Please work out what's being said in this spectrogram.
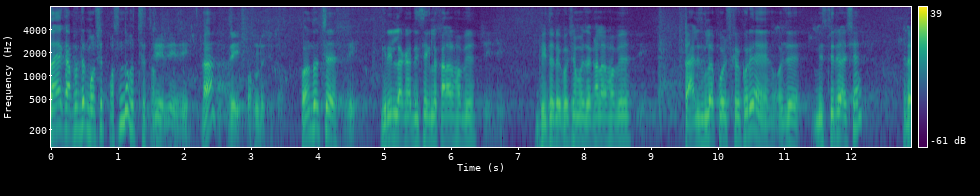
যাই হোক আপনাদের মসজিদ পছন্দ হচ্ছে তো? জি জি জি। হ্যাঁ? জি পছন্দ হয়েছে তো। পছন্দ হচ্ছে? জি। গ্রিল লাগা দিছে এগুলো কালার হবে। জি জি। ভিতরে ঘষে মজা কালার হবে। টাইলসগুলো পরিষ্কার করে ওই যে মিস্ত্রি আছে এটা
